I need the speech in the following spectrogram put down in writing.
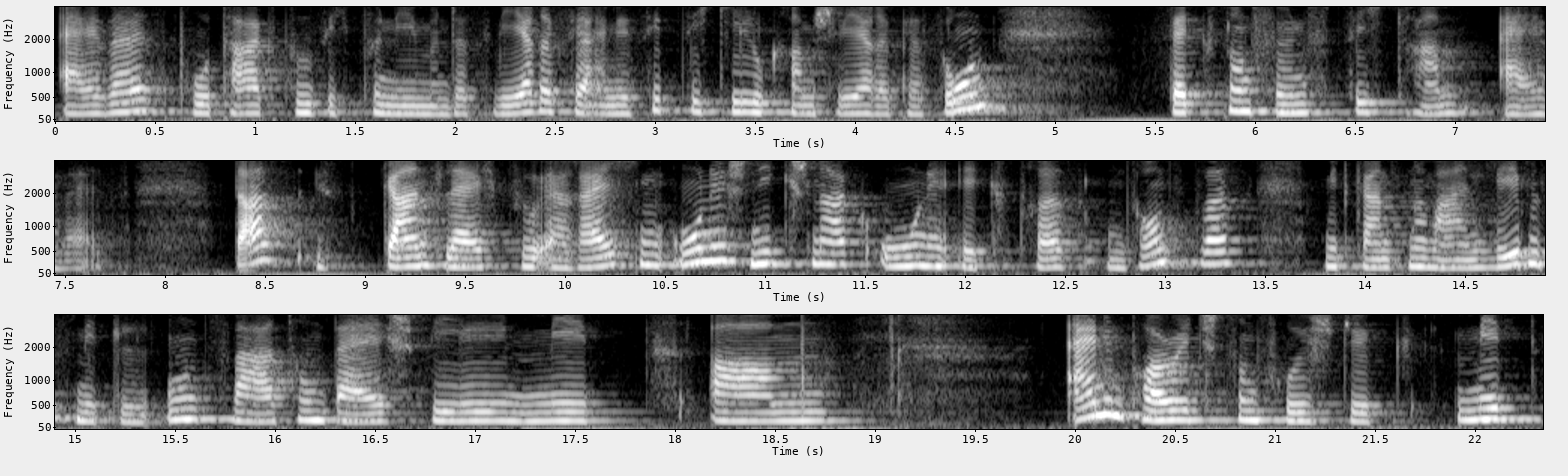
Eiweiß pro Tag zu sich zu nehmen. Das wäre für eine 70 Kilogramm schwere Person 56 Gramm Eiweiß. Das ist ganz leicht zu erreichen, ohne Schnickschnack, ohne Extras und sonst was, mit ganz normalen Lebensmitteln. Und zwar zum Beispiel mit ähm, einem Porridge zum Frühstück, mit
